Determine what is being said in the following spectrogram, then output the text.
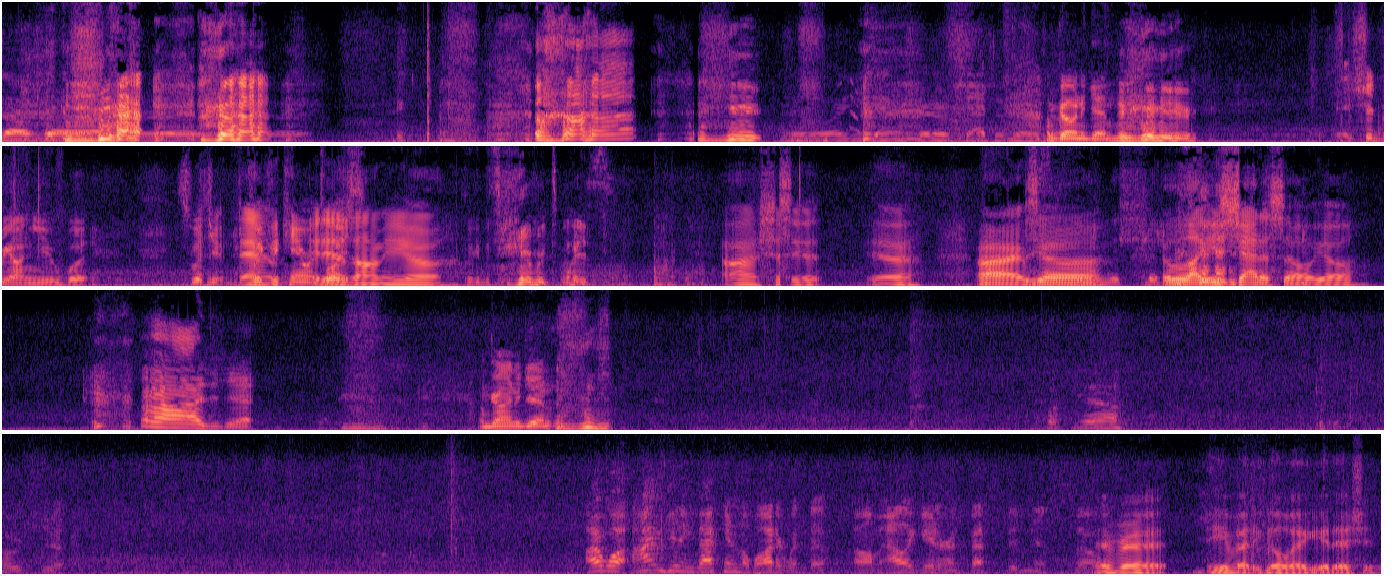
I'm going again. it should be on you, but switch it. Damn, Click the camera it twice. is on me, yo. Click at the camera twice. Ah, shit, see it. Yeah. Alright, yo. It look like he's shadow cell, yo. Ah, shit. I'm going again. Fuck yeah. Oh shit. I wa- I'm getting back in the water with the um, alligator infestedness, so. Hey, bruh, he about to go back and get that shit.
